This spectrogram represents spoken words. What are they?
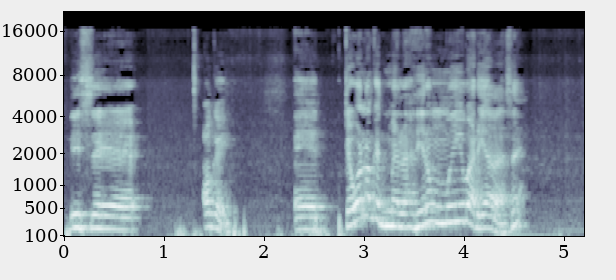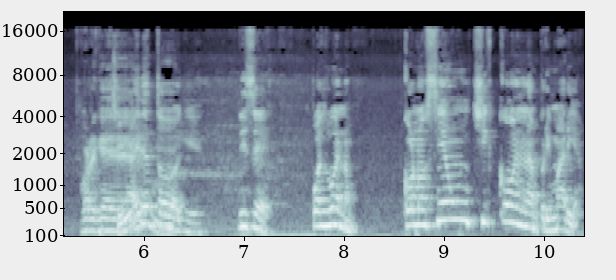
dice, ok, eh, qué bueno que me las dieron muy variadas, ¿eh? Porque Sí. hay de todo aquí. Dice, pues bueno, conocí a un chico en la primaria.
